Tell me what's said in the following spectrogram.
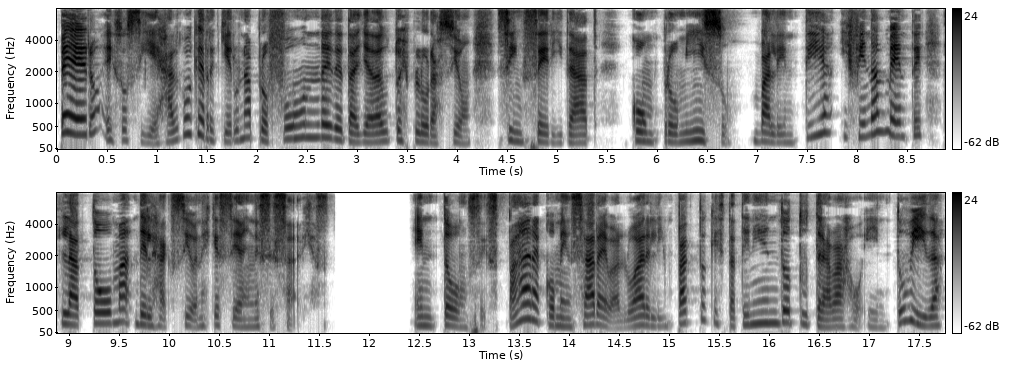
Pero eso sí, es algo que requiere una profunda y detallada autoexploración, sinceridad, compromiso, valentía y finalmente la toma de las acciones que sean necesarias. Entonces, para comenzar a evaluar el impacto que está teniendo tu trabajo en tu vida,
